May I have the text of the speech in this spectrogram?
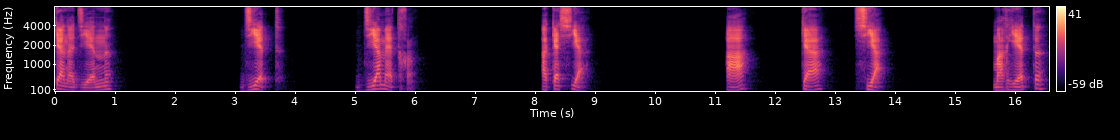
Canadienne. Diète. Diamètre. Acacia. A. Sia. Mariette.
